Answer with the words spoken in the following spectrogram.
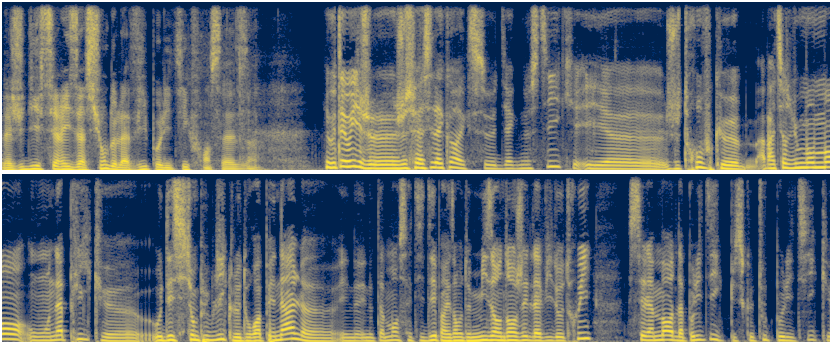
la judiciarisation de la vie politique française? Écoutez, oui, je, suis assez d'accord avec ce diagnostic et euh, je trouve que à partir du moment où on applique euh, aux décisions publiques le droit pénal euh, et, notamment cette idée, par exemple, de mise en danger de la vie d'autrui, c'est la mort de la politique, puisque toute politique,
